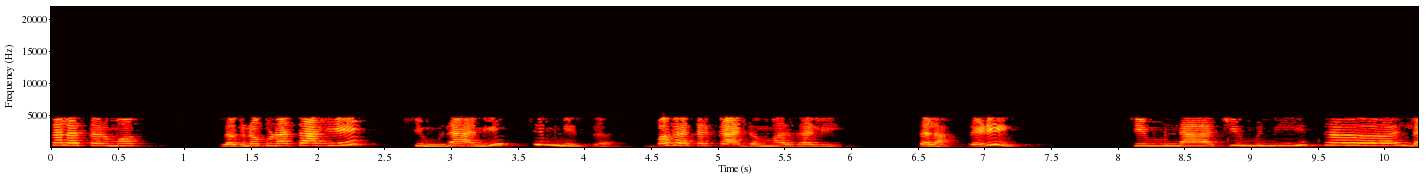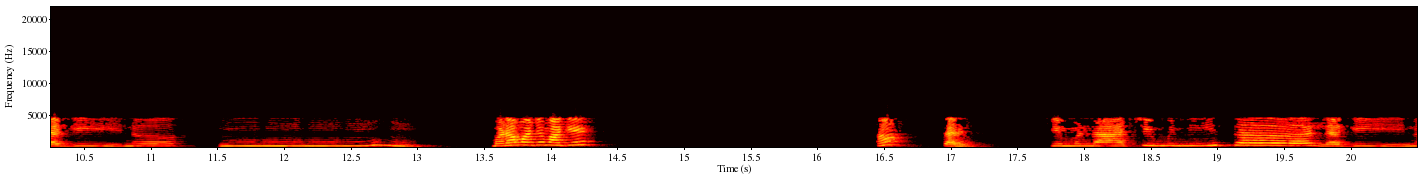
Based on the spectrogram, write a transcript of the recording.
चला तर मग. लग्न कुणाचं आहे? चिमणा आणि चिमणीचं. बघा तर काय धम्माल झाली. चला रेडी चिमणा चिमणीचं लगीन. म्हणा माझ्या मागे. हा चालेल. चिमणा चिमणीचं लगीन.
